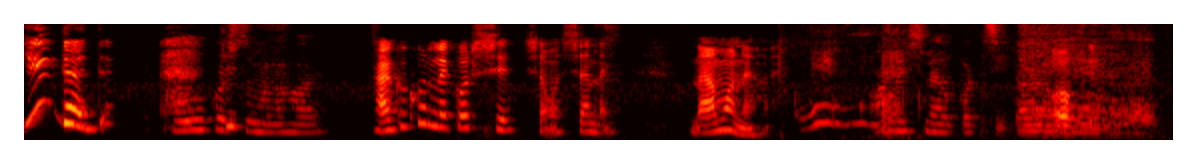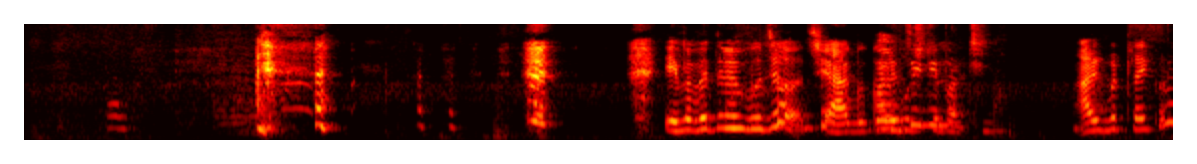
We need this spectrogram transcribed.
কি দাদা হাউ করছে মনে হয় হাগু করলে করছে সমস্যা নাই। না মনে হয়। আমি স্মেল করছি। ওকে এভাবে তুমি বুঝো সে হাগু করে বুঝতে পারছি না। আরেকবার ট্রাই করো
